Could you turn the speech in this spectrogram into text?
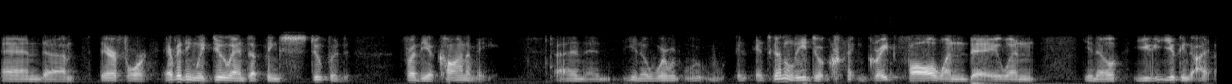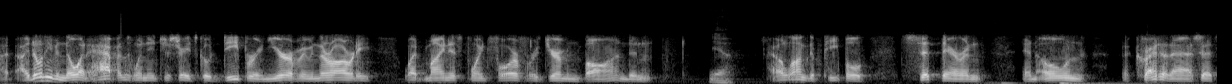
And um, therefore, everything we do ends up being stupid for the economy. And, and you know, we're, we're it's going to lead to a great, great fall one day when, you know, you you can. I, I don't even know what happens when interest rates go deeper in Europe. I mean, they're already what minus point four for a German bond, and yeah. How long do people sit there and and own credit assets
